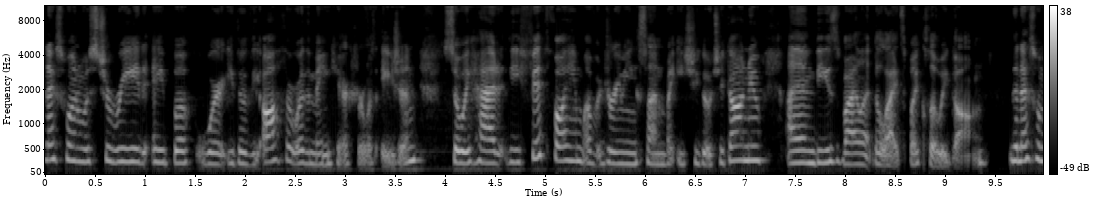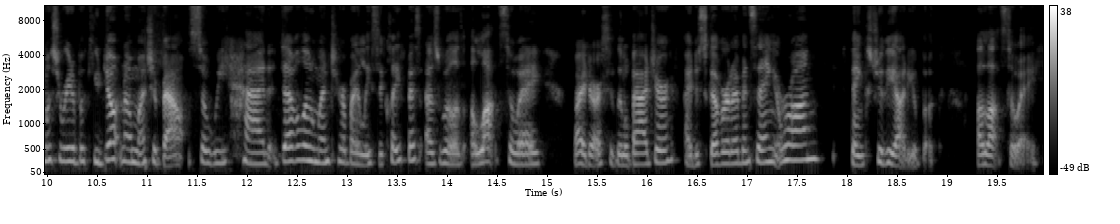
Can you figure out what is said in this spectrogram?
The next one was to read a book where either the author or the main character was Asian. So we had the fifth volume of Dreaming Sun by Ichigo Takano, and These Violent Delights by Chloe Gong. The next one was to read a book you don't know much about, so we had Devil in Winter by Lisa Kleypas, as well as Elatsoe by Darcy Little Badger. I discovered I've been saying it wrong, thanks to the audiobook. Elatsoe.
